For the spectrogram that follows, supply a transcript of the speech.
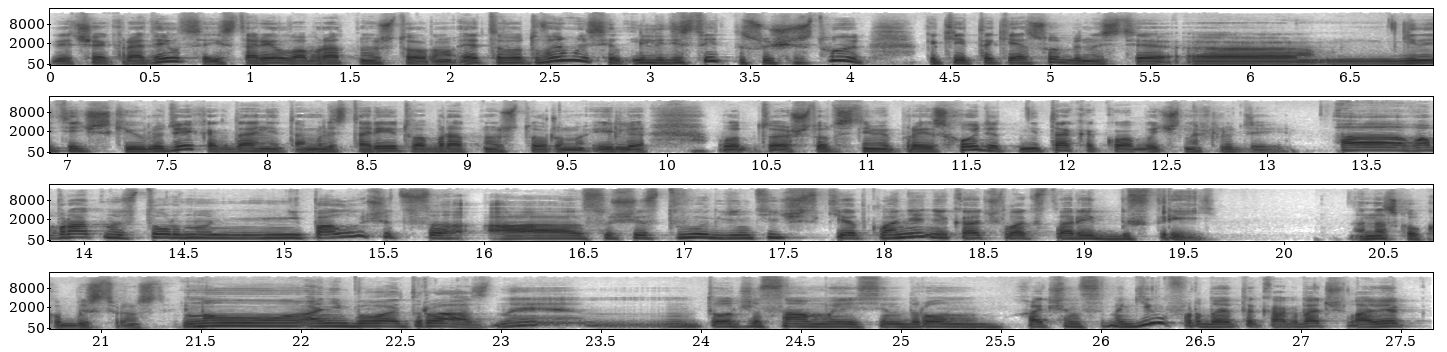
где человек родился и старел в обратную сторону. Это вот вымысел или действительно существуют какие-то такие особенности э, генетические у людей, когда они там или стареют в обратную сторону, или вот что-то с ними происходит, происходит не так, как у обычных людей. А в обратную сторону не получится, а существуют генетические отклонения, когда человек стареет быстрее. А насколько быстро он стареет? Ну, они бывают разные. Тот же самый синдром Хатчинсона-Гилфорда – это когда человек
